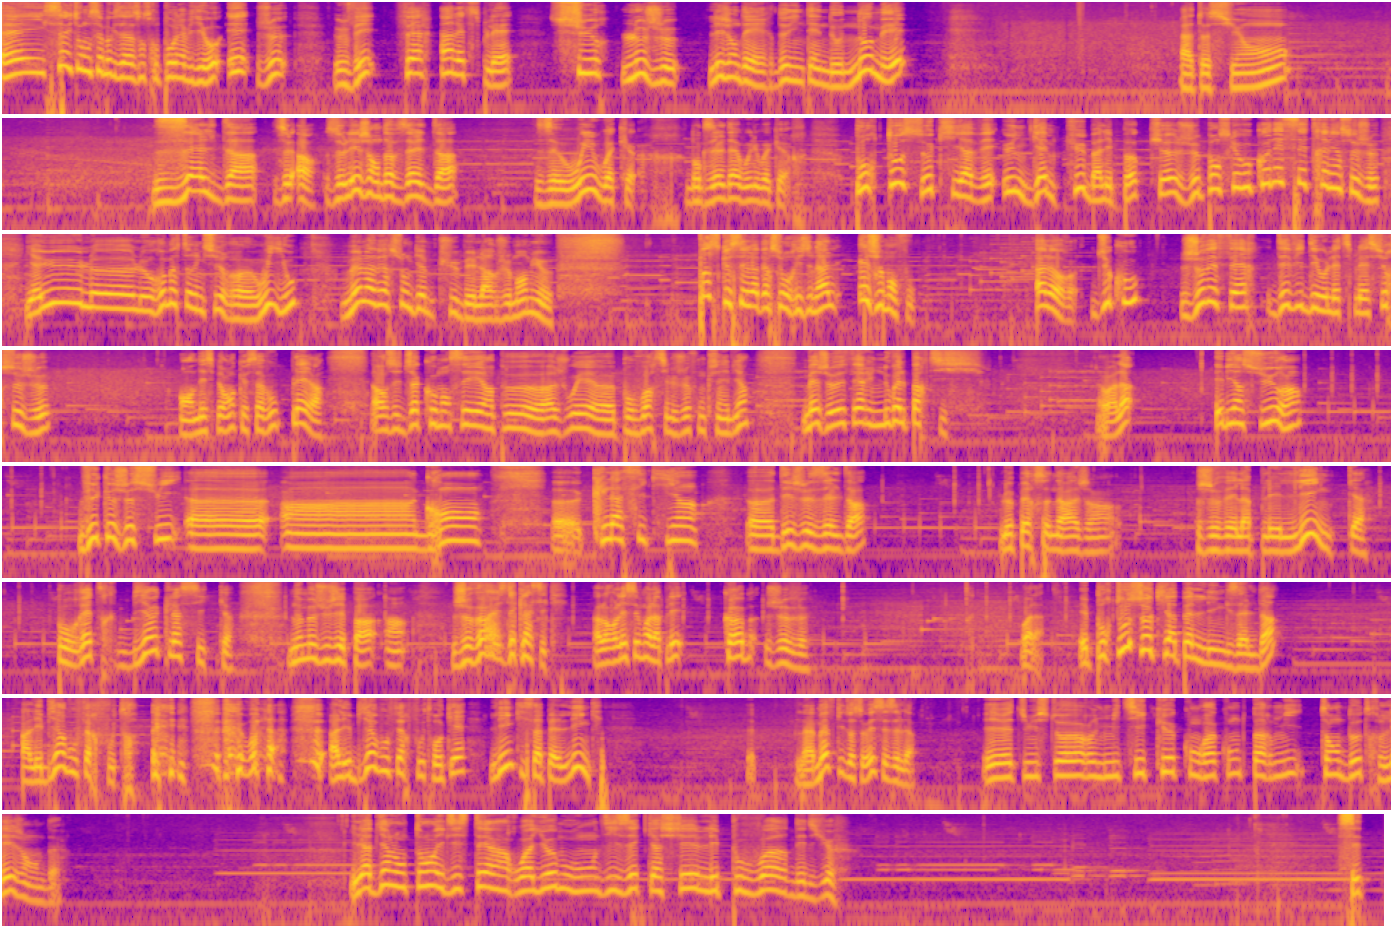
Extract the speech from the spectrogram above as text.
Hey, salut tout le monde, c'est Moxas, on se retrouve pour une vidéo et je vais faire un let's play sur le jeu légendaire de Nintendo nommé... Attention... Zelda... The, oh, The Legend of Zelda The Wind Waker. Donc Zelda Wind Waker. Pour tous ceux qui avaient une GameCube à l'époque, je pense que vous connaissez très bien ce jeu. Il y a eu le, remastering sur euh, Wii U, mais la version GameCube est largement mieux. Parce que c'est la version originale et je m'en fous. Alors, du coup, je vais faire des vidéos let's play sur ce jeu en espérant que ça vous plaira. Alors j'ai déjà commencé un peu à jouer euh, pour voir si le jeu fonctionnait bien, mais je vais faire une nouvelle partie. Voilà. Et bien sûr, hein, vu que je suis euh, un grand euh, classicien euh, des jeux Zelda, le personnage, hein, je vais l'appeler Link pour être bien classique. Ne me jugez pas, hein. je veux rester classique. Alors laissez-moi l'appeler comme je veux. Voilà. Et pour tous ceux qui appellent Link Zelda, allez bien vous faire foutre. voilà, allez bien vous faire foutre, ok? Link, il s'appelle Link. La meuf qui doit sauver, c'est Zelda. Et est une histoire mythique qu'on raconte parmi tant d'autres légendes. Il y a bien longtemps existait un royaume où on disait cacher les pouvoirs des dieux.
